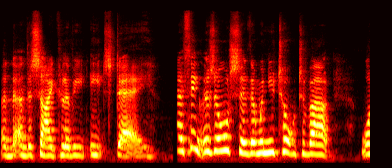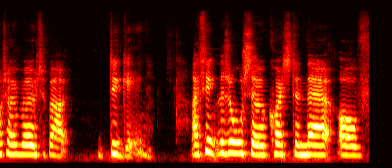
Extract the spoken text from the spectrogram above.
and, and the cycle of each day. I think there's also that when you talked about what I wrote about digging, I think there's also a question there of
